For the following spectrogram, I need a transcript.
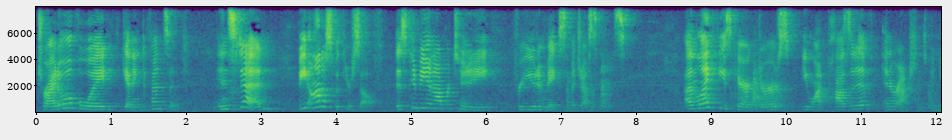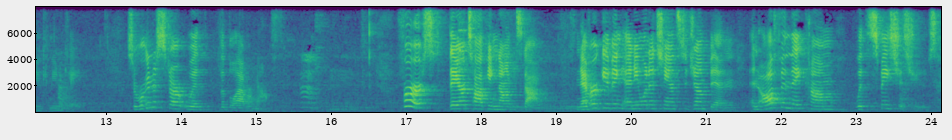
try to avoid getting defensive. Instead, be honest with yourself. This could be an opportunity for you to make some adjustments. Unlike these characters, you want positive interactions when you communicate. So we're going to start with the blabbermouth. First, they are talking nonstop, never giving anyone a chance to jump in, and often they come with space issues.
